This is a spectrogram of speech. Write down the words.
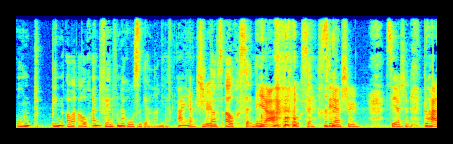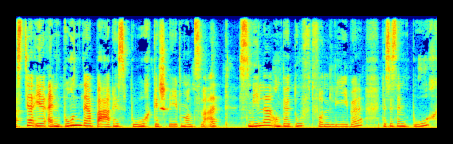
Und bin aber auch ein Fan von der Rosengeranie. Ah ja, schön. Die darf es auch sein. Ja, ja. auch sein. sehr schön. Sehr schön. Du hast ja eh ein wunderbares Buch geschrieben und zwar Smilla und der Duft von Liebe. Das ist ein Buch,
